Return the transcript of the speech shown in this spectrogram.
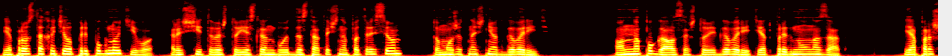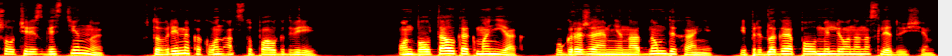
Я просто хотел припугнуть его, рассчитывая, что если он будет достаточно потрясен, то, может, начнет говорить. Он напугался, что и говорить, и отпрыгнул назад. Я прошел через гостиную, в то время как он отступал к двери. Он болтал как маньяк, угрожая мне на одном дыхании и предлагая полмиллиона на следующем.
